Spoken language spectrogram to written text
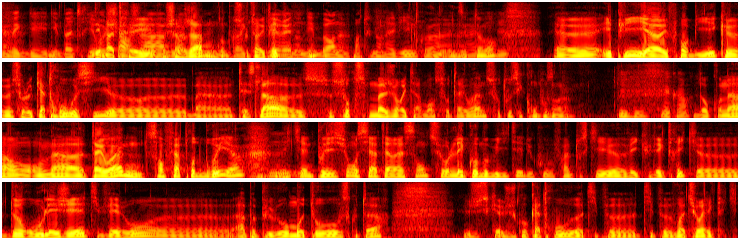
Avec des, des batteries, des batteries rechargeables, donc scooter électrique. dans des bornes partout dans la ville, quoi. Exactement. Mm. Euh, et puis, il, il faut pas oublier que sur le 4 roues aussi, euh, bah, Tesla euh, se source majoritairement sur Taïwan, sur tous ces composants-là. Mm-hmm. Donc on a on, a Taïwan sans faire trop de bruit, hein, mm. mais qui a une position aussi intéressante sur l'écomobilité du coup, enfin tout ce qui est véhicule électrique, euh, deux roues légers, type vélo, euh, un peu plus lourd, moto, scooter jusqu'aux quatre roues euh, type euh, type voiture électrique.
